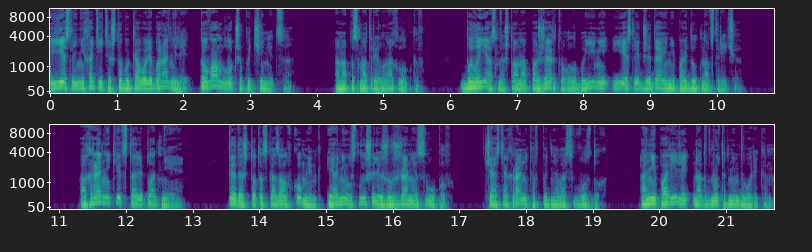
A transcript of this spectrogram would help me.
И если не хотите, чтобы кого-либо ранили, то вам лучше подчиниться. Она посмотрела на Хлопков. Было ясно, что она пожертвовала бы ими, если джедаи не пойдут навстречу. Охранники встали плотнее. Теда что-то сказал в комлинг, и они услышали жужжание свупов. Часть охранников поднялась в воздух. Они парили над внутренним двориком.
